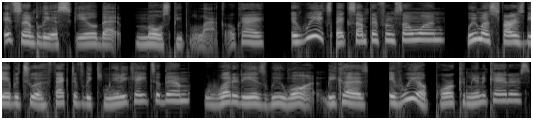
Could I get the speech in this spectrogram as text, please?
It's simply a skill that most people lack, okay? If we expect something from someone, we must first be able to effectively communicate to them what it is we want because if we are poor communicators,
